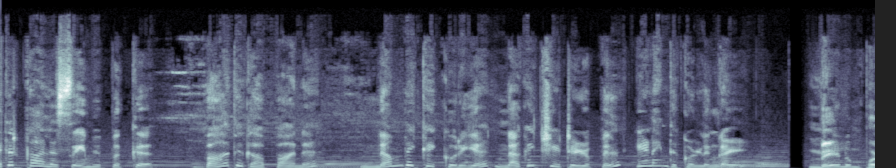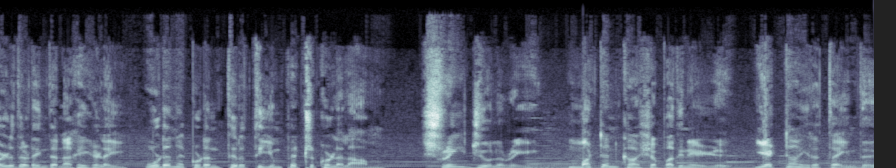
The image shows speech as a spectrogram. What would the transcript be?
எதிர்கால சேமிப்புக்கு பாதுகாப்பான நம்பிக்கைக்குரிய நகைச்சீட்டிழப்பில் இணைந்து கொள்ளுங்கள். மேலும் பழுதடைந்த நகைகளை உடனுக்குடன் திருத்தியும் பெற்றுக்கொள்ளலாம். ஸ்ரீ ஜுவல்லரி மட்டன் காஷ பதினேழு எட்டாயிரத்து ஐந்து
